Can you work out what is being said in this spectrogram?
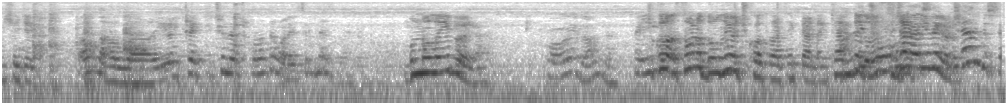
Pişecek. Allah Allah. Ya, kek içinde çikolata var. Ezilmez mi? Bunun olayı böyle. Öyle anne. Çikolata sonra donuyor çikolatalar tekrardan. Kendi de donuyor. Sıcak yemiyoruz. içer misin?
